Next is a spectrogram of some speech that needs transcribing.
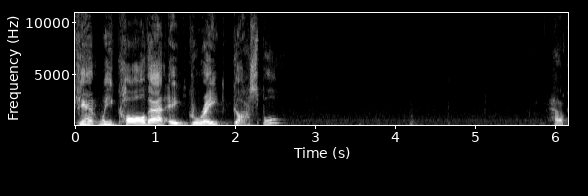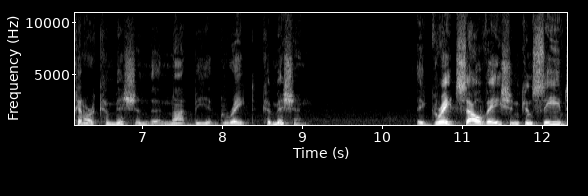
can't we call that a great gospel? How can our commission then not be a great commission? A great salvation conceived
